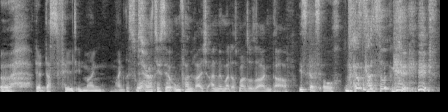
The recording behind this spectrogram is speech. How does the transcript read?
äh, das fällt in mein, mein Ressort. Es hört sich sehr umfangreich an, wenn man das mal so sagen darf. Ist das auch. Kannst du,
